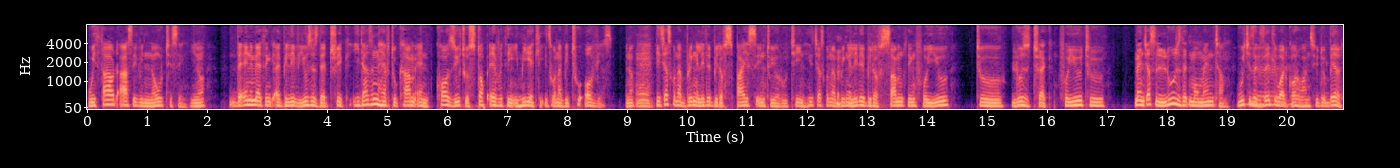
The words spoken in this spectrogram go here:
without us even noticing, you know. The enemy, I think, I believe, uses that trick. He doesn't have to come and cause you to stop everything immediately. It's going to be too obvious. You know, he's just going to bring a little bit of spice into your routine. He's just going to bring a little bit of something for you to lose track, for you to, man, just lose that momentum, which is exactly what God wants you to build.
